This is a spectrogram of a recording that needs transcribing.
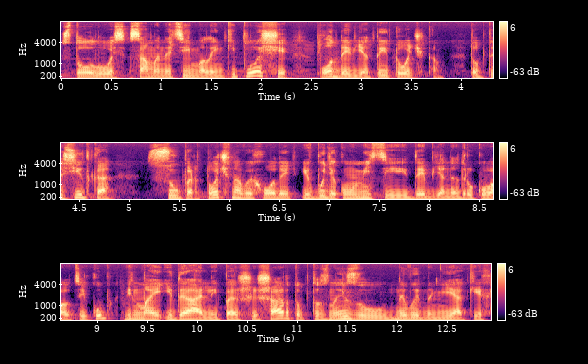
столу ось саме на цій маленькій площі по 9 точкам. Тобто сітка супер точно виходить, і в будь-якому місці, де б я не друкував цей куб, він має ідеальний перший шар, тобто знизу не видно ніяких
